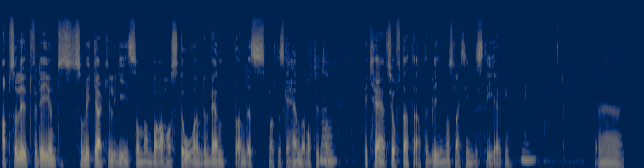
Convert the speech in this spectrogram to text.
Absolut, för det är ju inte så mycket arkeologi som man bara har stående väntandes på att det ska hända något. Utan det krävs ju ofta att, att det blir någon slags investering. Eh,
